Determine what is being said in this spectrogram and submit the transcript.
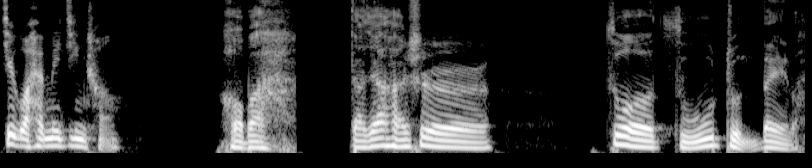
结果还没进城。好吧，大家还是做足准备吧。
